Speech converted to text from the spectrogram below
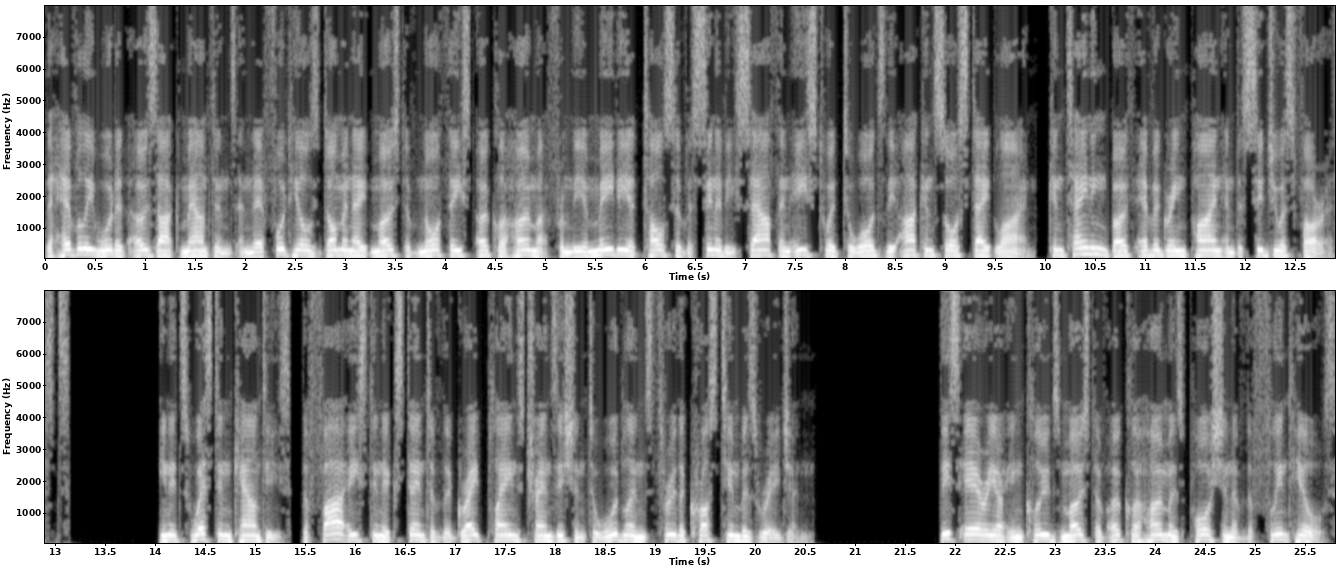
The heavily wooded Ozark Mountains and their foothills dominate most of northeast Oklahoma from the immediate Tulsa vicinity south and eastward towards the Arkansas state line, containing both evergreen pine and deciduous forests. In its western counties, the far eastern extent of the Great Plains transition to woodlands through the Cross Timbers region. This area includes most of Oklahoma's portion of the Flint Hills,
